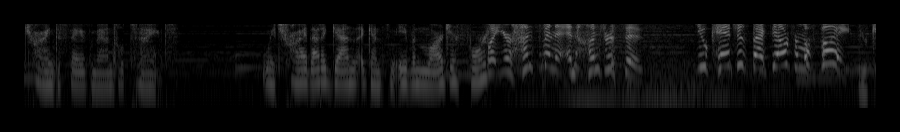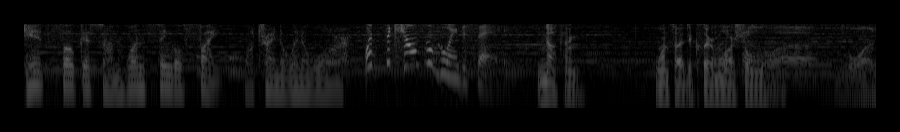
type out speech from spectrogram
trying to save Mantle tonight. We try that again against an even larger force. But you're huntsmen and huntresses. You can't just back down from a fight. You can't focus on one single fight while trying to win a war. What's the council going to say? Nothing. Once I declare martial law. Uh, torn.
